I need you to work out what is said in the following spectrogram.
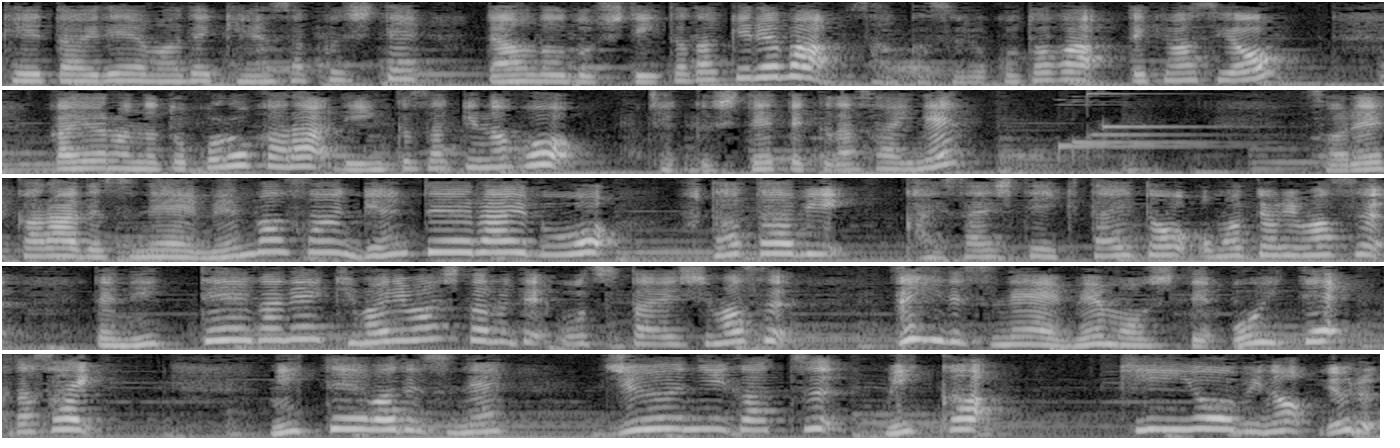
携帯電話で検索してダウンロードしていただければ参加することができますよ。概要欄のところからリンク先の方、チェックしてってくださいね。それからですね、メンバーさん限定ライブを再び開催していきたいと思っております。で、日程がね、決まりましたのでお伝えします。ぜひですね、メモしておいてください。日程はですね、12月3日、金曜日の夜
